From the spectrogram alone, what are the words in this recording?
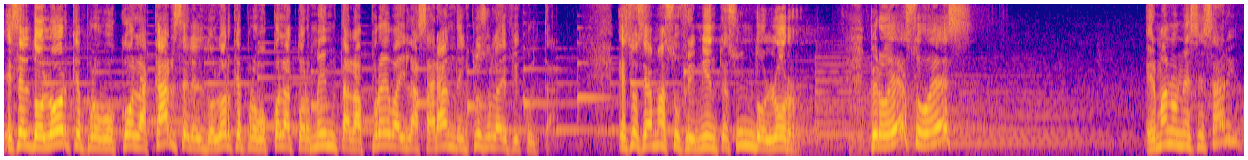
Es el dolor que provocó la cárcel, el dolor que provocó la tormenta, la prueba y la zaranda, incluso la dificultad. Eso se llama sufrimiento, es un dolor. Pero eso es, hermano, necesario.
